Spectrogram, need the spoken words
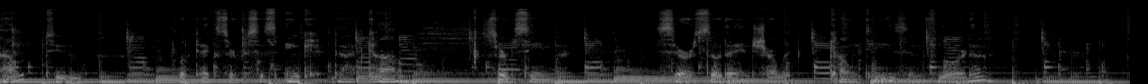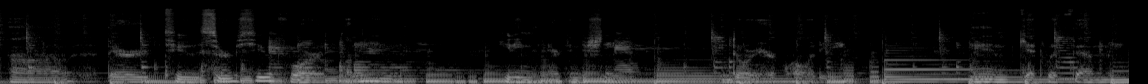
out to FlowTechServicesInc.com, servicing Sarasota and Charlotte counties in Florida. Uh, there to service you for plumbing, heating, and air conditioning, indoor air quality, and get with them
